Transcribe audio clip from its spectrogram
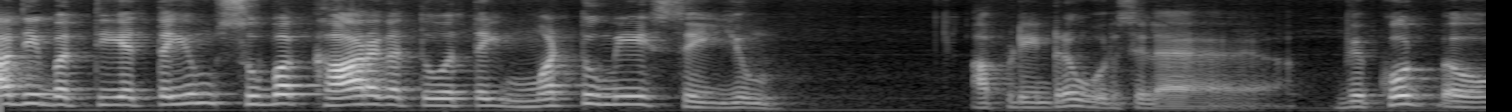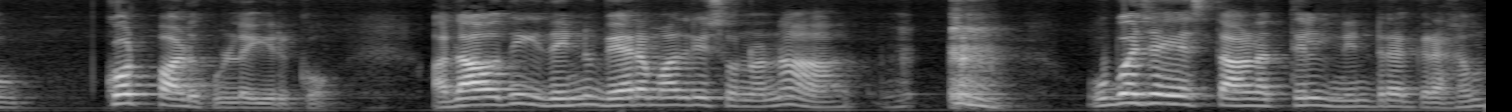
ஆதிபத்தியத்தையும் சுப காரகத்துவத்தை மட்டுமே செய்யும் அப்படின்ற ஒரு சில கோட் கோட்பாடுக்குள்ளே இருக்கும். அதாவது இதை இன்னும் வேறு மாதிரி சொன்னோன்னா உபஜயஸ்தானத்தில் நின்ற கிரகம்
